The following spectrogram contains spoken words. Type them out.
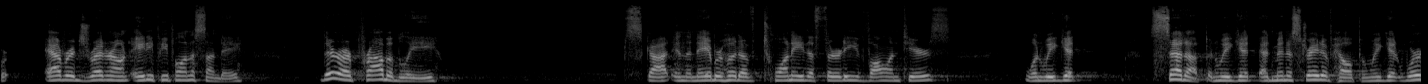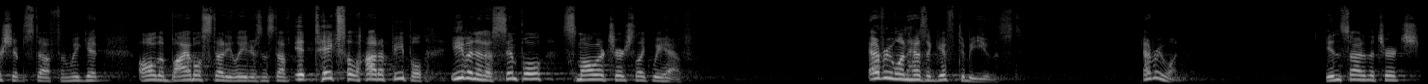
we're average right around 80 people on a Sunday, there are probably, Scott, in the neighborhood of 20 to 30 volunteers when we get set up and we get administrative help and we get worship stuff and we get all the Bible study leaders and stuff. It takes a lot of people, even in a simple, smaller church like we have. Everyone has a gift to be used. Everyone. Inside of the church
